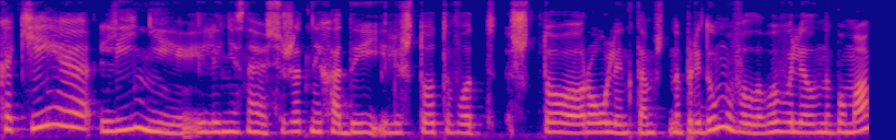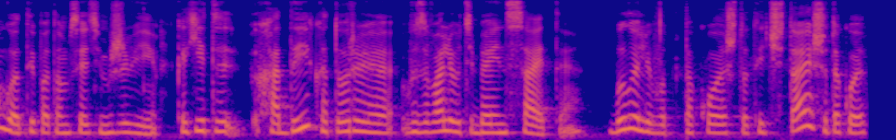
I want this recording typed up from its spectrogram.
Какие линии или, не знаю, сюжетные ходы или что-то вот, что Роулинг там напридумывала, вывалила на бумагу, а ты потом с этим живи? Какие-то ходы, которые вызывали у тебя инсайты? Было ли вот такое, что ты читаешь и такой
